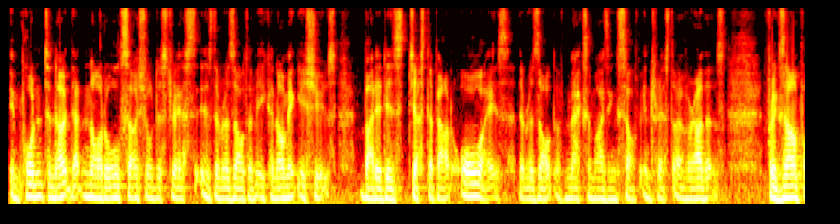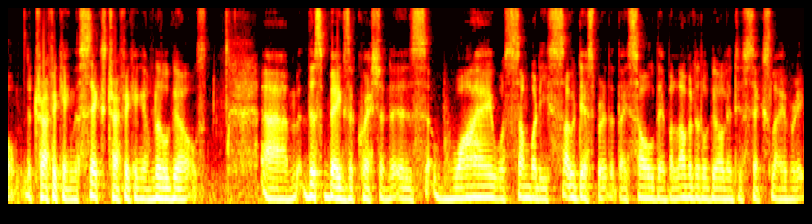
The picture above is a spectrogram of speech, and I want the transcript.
important to note that not all social distress is the result of economic issues, but it is just about always the result of maximizing self-interest over others. For example, the trafficking, the sex trafficking of little girls. Um, this begs a question is why was somebody so desperate that they sold their beloved little girl into sex slavery?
